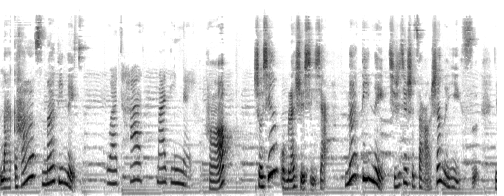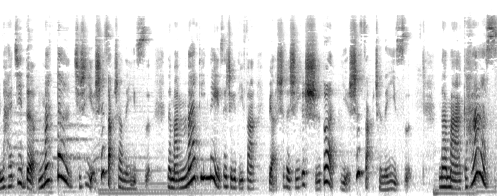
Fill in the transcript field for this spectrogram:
，La 看马丁内，好，首先我们来学习一下 matinee，其实就是早上的意思。你们还记得 Madan 其实也是早上的意思。那么 matinee 在这个地方表示的是一个时段，也是早晨的意思。那么 grass，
